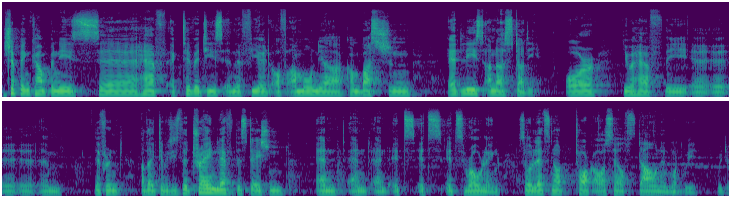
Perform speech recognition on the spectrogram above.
shipping companies uh, have activities in the field of ammonia combustion, at least under study. Or you have the uh, uh, uh um, different other activities. The train left the station and, and, and it's, it's, it's rolling. So let's not talk ourselves down in what we, we do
